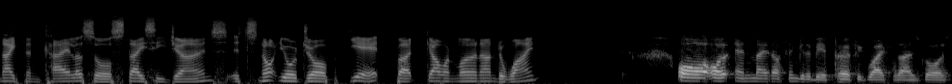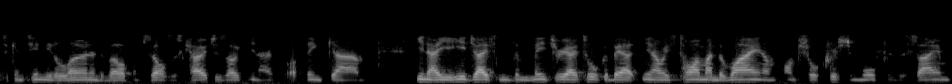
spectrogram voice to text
Nathan Cayless or Stacey Jones, it's not your job yet, but go and learn under Wayne? Oh, and mate, I think it'd be a perfect way for those guys to continue to learn and develop themselves as coaches. I, you know, I think, um, you know, you hear Jason Demetriou talk about, you know, his time under Wayne. I'm, I'm sure Kristian Woolf is the same.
